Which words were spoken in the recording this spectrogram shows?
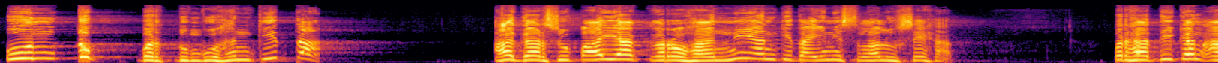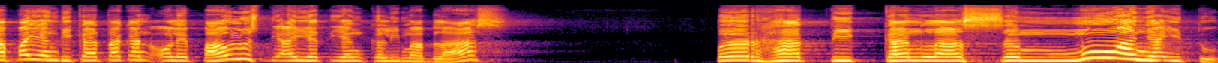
untuk pertumbuhan kita. Agar supaya kerohanian kita ini selalu sehat. Perhatikan apa yang dikatakan oleh Paulus di ayat yang ke-15. Perhatikanlah semuanya itu.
